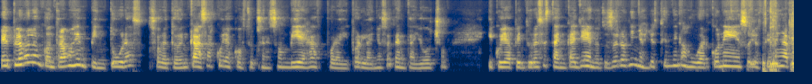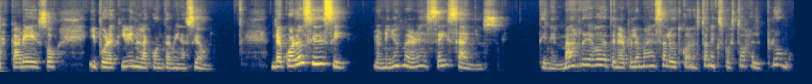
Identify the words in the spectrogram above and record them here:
El plomo lo encontramos en pinturas, sobre todo en casas cuyas construcciones son viejas, por ahí por el año 78, y cuyas pinturas se están cayendo. Entonces los niños, ellos tienden a jugar con eso, ellos tienden a rascar eso, y por aquí viene la contaminación. De acuerdo al CDC, los niños menores de 6 años tienen más riesgo de tener problemas de salud cuando están expuestos al plomo.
